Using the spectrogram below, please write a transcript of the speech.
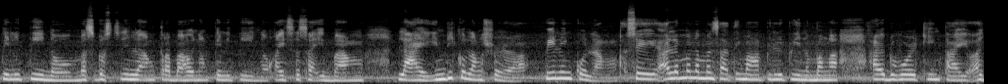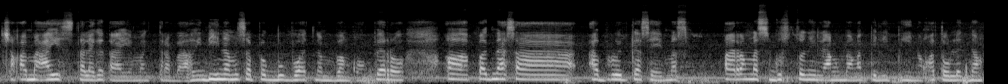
Pilipino, mas gusto nila ang trabaho ng Pilipino kaysa sa ibang lahi. Hindi ko lang sure ah. Feeling ko lang. Kasi alam mo naman sa ating mga Pilipino, mga hardworking tayo at saka maayos talaga tayo magtrabaho. Hindi naman sa pagbubuhat ng bangko. Pero ah, pag nasa abroad kasi, mas parang mas gusto nila ang mga Pilipino katulad ng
